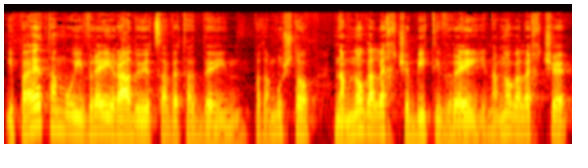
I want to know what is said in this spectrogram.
И поэтому евреи радуются в этот день, потому что намного легче быть евреем, намного легче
